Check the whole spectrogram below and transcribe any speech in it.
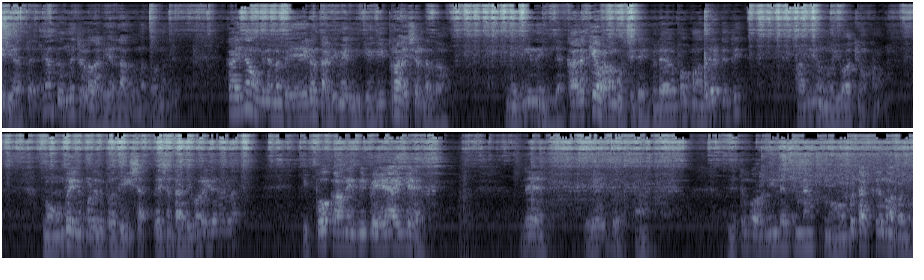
ഇരിയാത്ത. ഞാൻ തിന്നിട്ടുള്ള തടിയല്ല തിന്നിട്ടൊന്നില്ല കഴിഞ്ഞ നോമ്പിനെല്ലാം വേഗം തടിമേലിരിക്കും ഇനി ഇപ്രാവശ്യം ഉണ്ടല്ലോ. മെലിയുന്നില്ല. കലക്കിയ വെള്ളം കുടിച്ചിട്ടായിരിക്കും ചിലപ്പോൾ മധുരട്ടിട്ട് അതിനൊന്ന് ഒഴിവാക്കി നോക്കണം. നോമ്പ് ഒരു പ്രതീക്ഷ. ലേശം തടി കുറയാനുള്ള. ഇപ്പോ കാണുന്ന ഇന്നിപ്പോ ആയില്ലേ? അല്ലേ ഏ ആയില്ലേ? ആ. എന്നിട്ടും കുറഞ്ഞില്ല പിന്നെ? നോമ്പ് ടക്ക് എന്ന് പറഞ്ഞു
